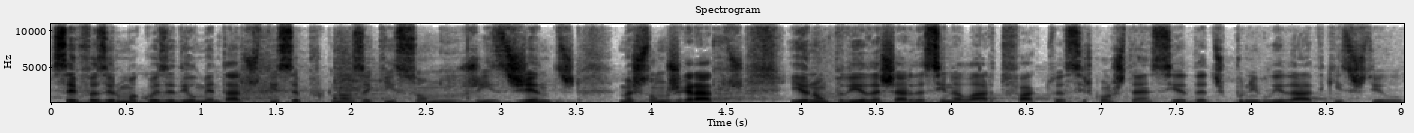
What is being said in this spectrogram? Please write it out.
sem fazer uma coisa de elementar justiça, porque nós aqui somos exigentes, mas somos gratos. E eu não podia deixar de assinalar, de facto, a circunstância da disponibilidade que existiu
